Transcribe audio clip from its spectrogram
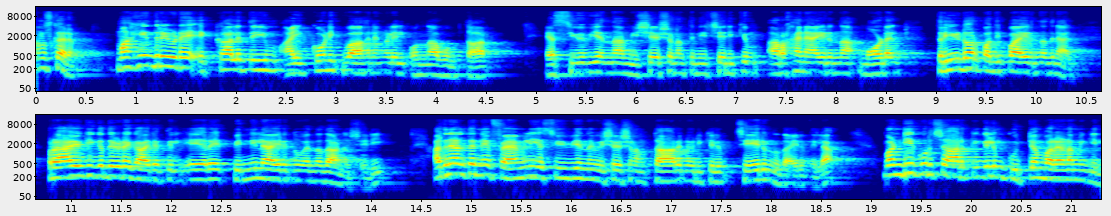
നമസ്കാരം. മഹീന്ദ്രയുടെ എക്കാലത്തെയും ഐക്കോണിക് വാഹനങ്ങളിൽ ഒന്നാവും താർ. എസ് യു വി എന്ന വിശേഷണത്തിന് ശരിക്കും അർഹനായിരുന്ന മോഡൽ ത്രീ ഡോർ പതിപ്പായിരുന്നതിനാൽ പ്രായോഗികതയുടെ കാര്യത്തിൽ ഏറെ പിന്നിലായിരുന്നു എന്നതാണ് ശരി. അതിനാൽ തന്നെ ഫാമിലി എസ് യു വി എന്ന വിശേഷണം താറിന് ഒരിക്കലും ചേരുന്നതായിരുന്നില്ല. വണ്ടിയെക്കുറിച്ച് ആർക്കെങ്കിലും കുറ്റം പറയണമെങ്കിൽ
